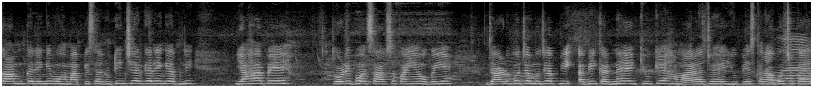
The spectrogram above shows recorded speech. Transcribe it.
काम करेंगे वो हम आपके साथ रूटीन शेयर करेंगे अपनी। यहाँ पे थोड़ी बहुत साफ़ सफाइयाँ हो गई हैं। झाड़ू पोछा मुझे अपनी अभी करना है क्योंकि हमारा जो है यूपीएस ख़राब हो चुका है।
